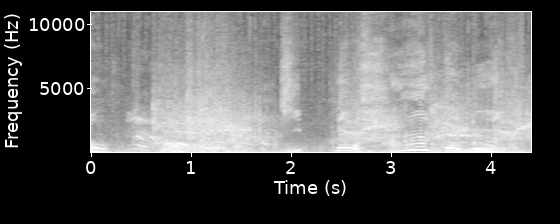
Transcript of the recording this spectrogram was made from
Uau! Que porrada, mano!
